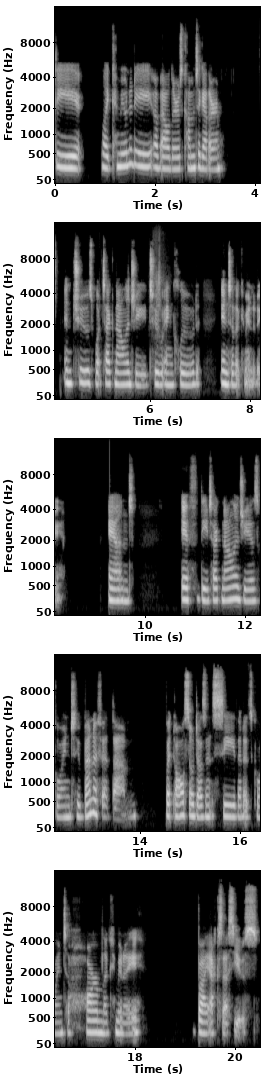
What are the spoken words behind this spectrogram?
the like community of elders come together and choose what technology to include into the community. And if the technology is going to benefit them, but also doesn't see that it's going to harm the community by excess use.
